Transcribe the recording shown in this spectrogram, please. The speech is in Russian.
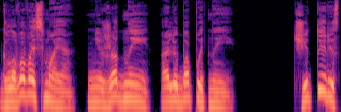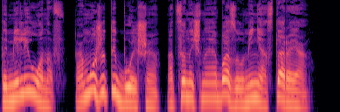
Глава восьмая. Не жадный, а любопытный. Четыреста миллионов, а может и больше. Оценочная база у меня старая.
